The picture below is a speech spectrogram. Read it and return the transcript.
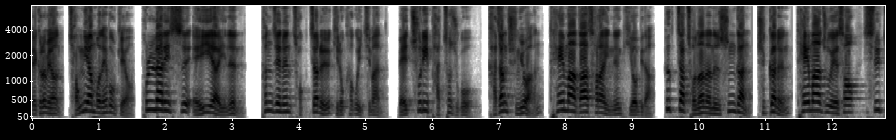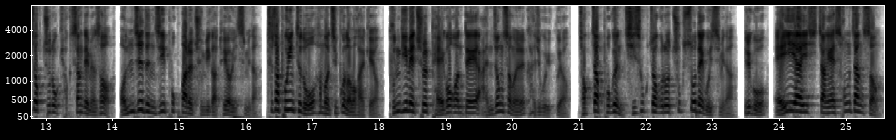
네, 그러면 정리 한번 해볼게요. 폴라리스 AI는 현재는 적자를 기록하고 있지만 매출이 받쳐주고 가장 중요한 테마가 살아있는 기업이다. 흑자 전환하는 순간 주가는 테마주에서 실적주로 격상되면서 언제든지 폭발할 준비가 되어 있습니다. 투자 포인트도 한번 짚고 넘어갈게요. 분기 매출 100억 원대의 안정성을 가지고 있고요. 적자 폭은 지속적으로 축소되고 있습니다. 그리고 AI 시장의 성장성,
